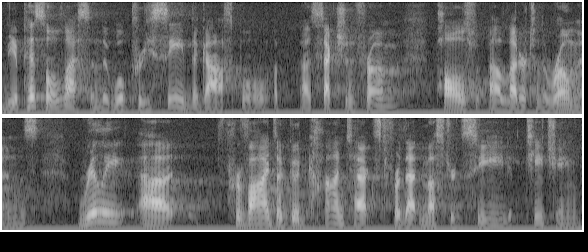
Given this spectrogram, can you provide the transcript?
the epistle lesson that will precede the gospel, a, a section from Paul's uh, letter to the Romans, really uh, provides a good context for that mustard seed teaching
